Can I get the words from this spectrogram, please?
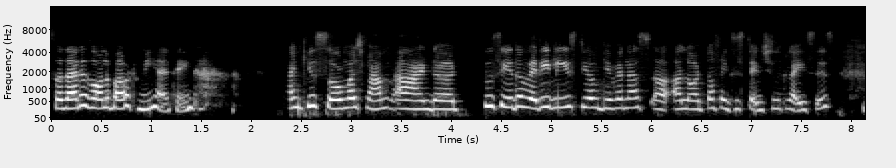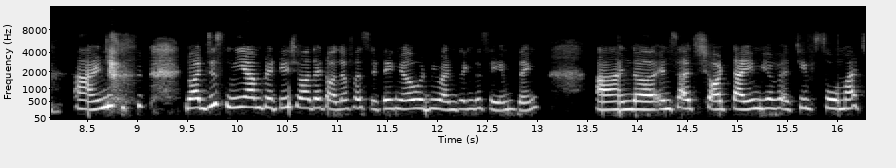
so that is all about me, I think. Thank you so much, ma'am. And uh, to say the very least, you have given us uh, a lot of existential crisis. And not just me, I'm pretty sure that all of us sitting here would be wondering the same thing. And uh, in such short time, you have achieved so much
